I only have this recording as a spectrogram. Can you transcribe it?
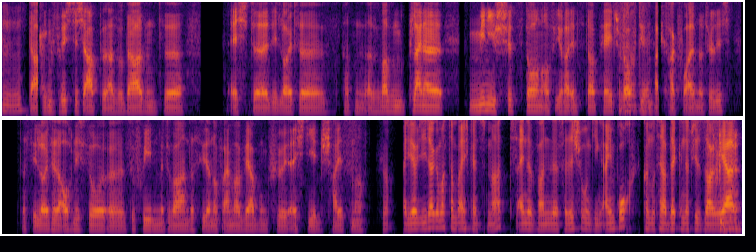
Mhm. da ging es richtig ab. Also da sind äh, echt äh, die Leute hatten, also es war so ein kleiner Mini-Shitstorm auf ihrer Insta-Page oder Okay, auf okay. diesem Beitrag vor allem natürlich, dass die Leute da auch nicht so äh, zufrieden mit waren, dass sie dann auf einmal Werbung für echt jeden Scheiß macht. Ja. Die Werbung, die da gemacht haben, war eigentlich ganz smart. Das eine war eine Versicherung gegen Einbruch. Konnte Montana Black natürlich sagen, ja,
